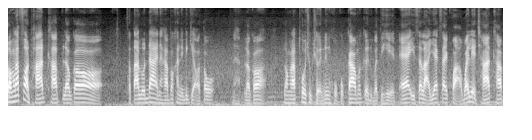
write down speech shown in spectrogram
รองรับ Ford Pass ครับ แล้วก็สตาร์ทรถได้นะครับ เพราะคันนี้เป็นเกียร์ออโต้นะครับแล้วก็ รองรับโทรฉุกเฉิน 1669 เมื่อเกิดอุบัติเหตุ แอร์อิสระแยกซ้ายขวาไวเลสชาร์จครับ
